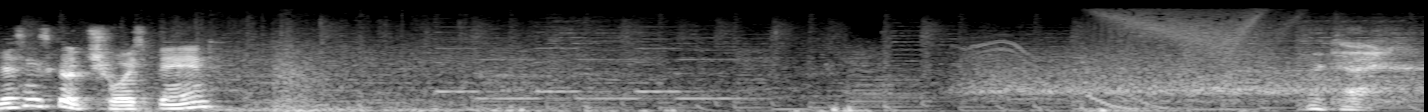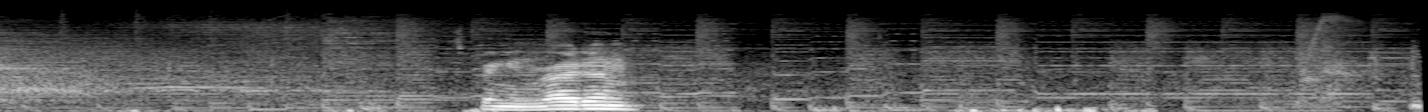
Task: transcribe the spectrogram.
I'm guessing it's got a choice band. Okay. Let's bring in Rotom. So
